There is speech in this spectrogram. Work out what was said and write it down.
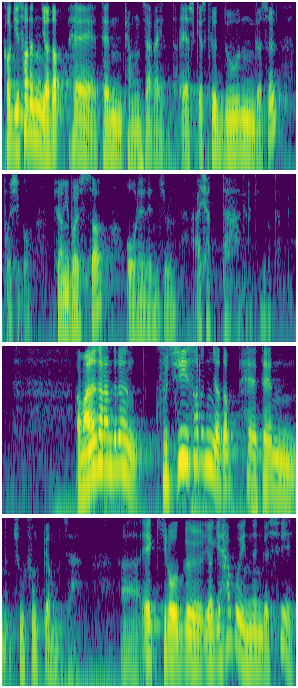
거기 38회 된 병자가 있더라. 예수께서 그 누운 것을 보시고 병이 벌써 오래된 줄 아셨다. 그렇게 기록합니다. 어, 많은 사람들은 굳이 38회 된 중풍병자의 기록을 여기 하고 있는 것이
